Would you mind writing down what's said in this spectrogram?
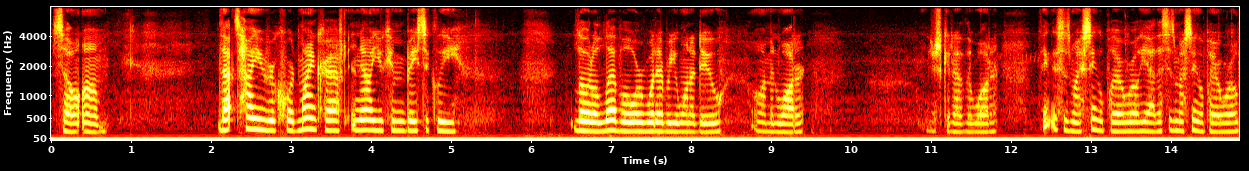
So, um, that's how you record Minecraft, and now you can basically load a level or whatever you want to do. Oh, I'm in water. Just get out of the water. I think this is my single player world. Yeah, this is my single player world.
